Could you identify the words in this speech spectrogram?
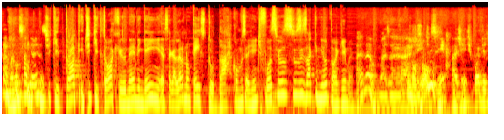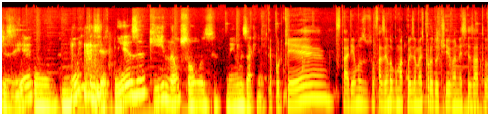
Ah, mas não sabia mesmo. TikTok, TikTok, né? Ninguém. Essa galera não quer estudar. Como se a gente fosse os, os Isaac Newton aqui, né? Ah, não, mas a, a não gente, somos? sim, a gente pode dizer com muita certeza que não somos nenhum Isaac Newton. Até porque estaríamos fazendo alguma coisa mais produtiva nesse exato,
